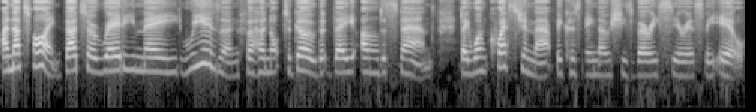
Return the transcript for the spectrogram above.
And that's fine. That's a ready-made reason for her not to go that they understand. They won't question that because they know she's very seriously ill.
